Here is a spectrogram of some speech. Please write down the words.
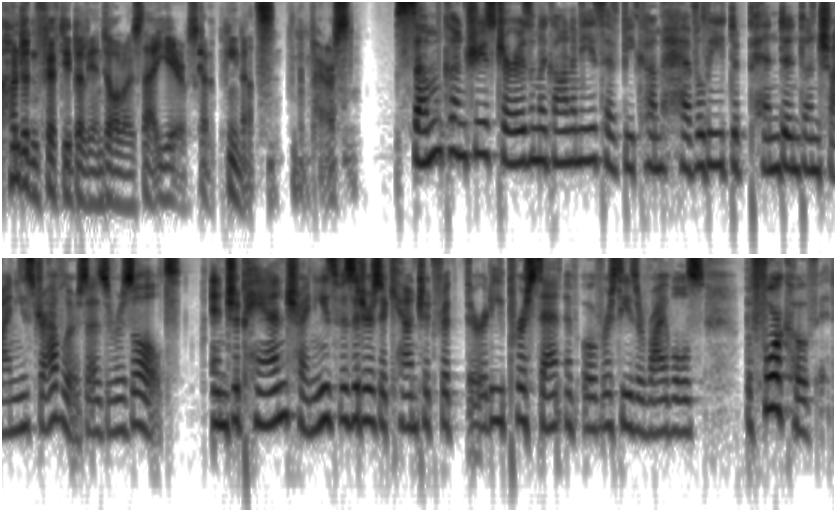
$150 billion that year. It was kind of peanuts in comparison. Some countries' tourism economies have become heavily dependent on Chinese travelers as a result. In Japan, Chinese visitors accounted for 30% of overseas arrivals before COVID.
